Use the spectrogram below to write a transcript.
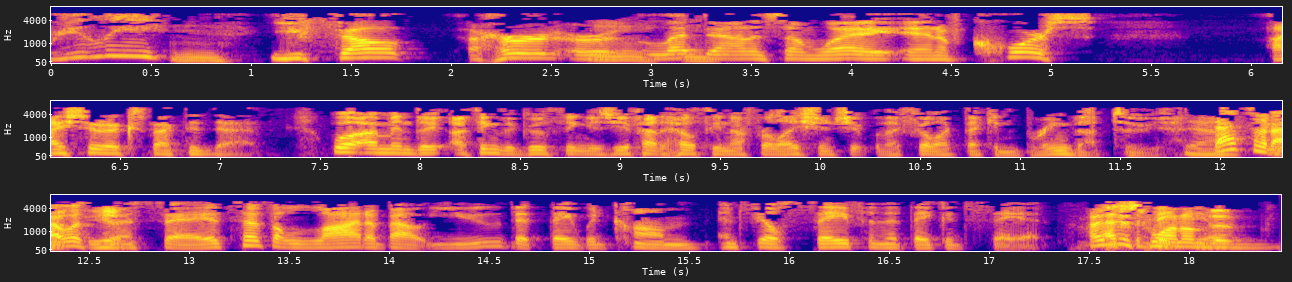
really? Mm. You felt hurt or Mm, let mm. down in some way, and of course, I should have expected that. Well, I mean, the, I think the good thing is you've had a healthy enough relationship where they feel like they can bring that to you. Yeah. That's what I was Yeah. going to say. It says a lot about you that they would come and feel safe and that they could say it. I That's just a big want them deal. to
